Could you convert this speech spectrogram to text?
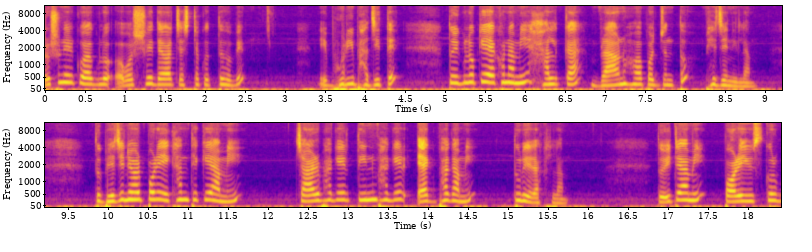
রসুনের কোয়াগুলো অবশ্যই দেওয়ার চেষ্টা করতে হবে। এই ভুড়ি ভাজিতে তো এগুলোকে এখন আমি হালকা ব্রাউন হওয়া পর্যন্ত ভেজে নিলাম। তো ভেজে নেওয়ার পরে এখান থেকে আমি চার ভাগের তিন ভাগের এক ভাগ আমি তুলে রাখলাম। তো এটা আমি পরে ইউজ করব।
